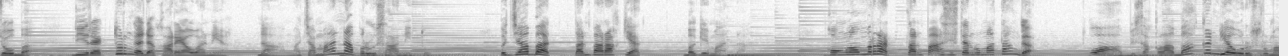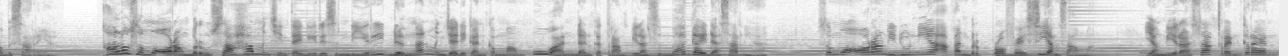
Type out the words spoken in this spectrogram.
Coba, direktur nggak ada karyawannya. Nah, macam mana perusahaan itu? Pejabat tanpa rakyat, bagaimana? Konglomerat tanpa asisten rumah tangga? Wah, bisa kelabakan dia urus rumah besarnya. Kalau semua orang berusaha mencintai diri sendiri dengan menjadikan kemampuan dan keterampilan sebagai dasarnya, semua orang di dunia akan berprofesi yang sama, yang dirasa keren-keren,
